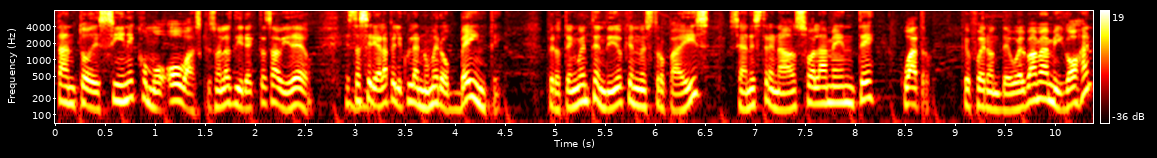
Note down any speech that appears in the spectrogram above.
tanto de cine como OVAs, que son las directas a video. Esta sería la película número 20, pero tengo entendido que en nuestro país se han estrenado solamente cuatro, que fueron Devuélvame a mi Gohan,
